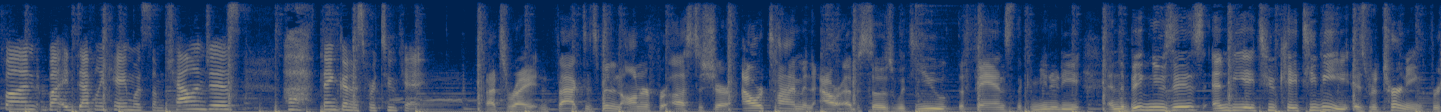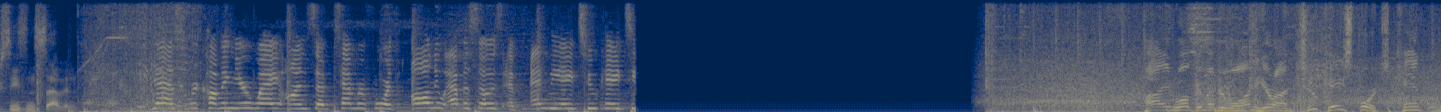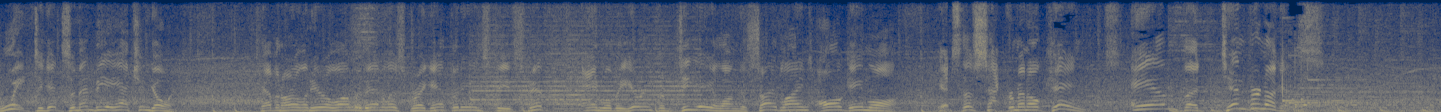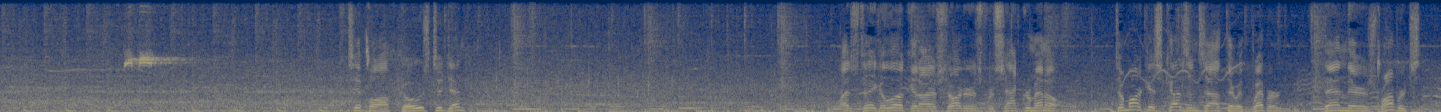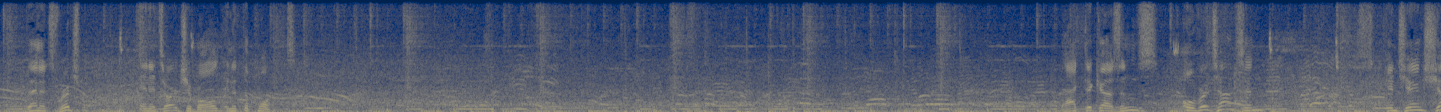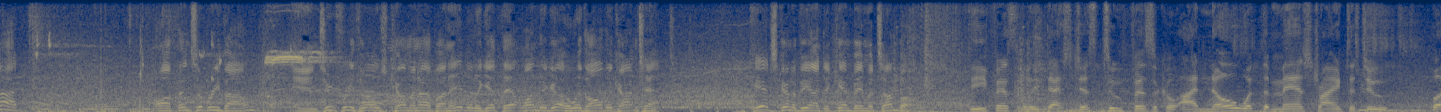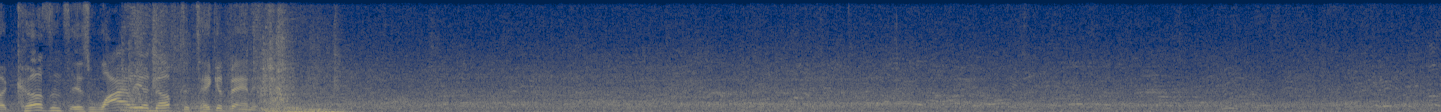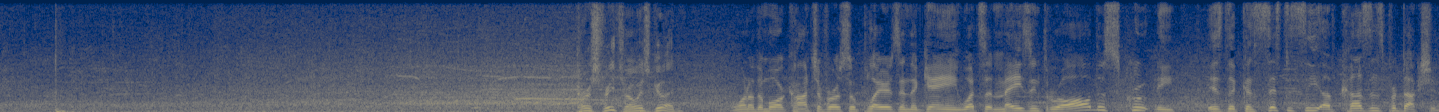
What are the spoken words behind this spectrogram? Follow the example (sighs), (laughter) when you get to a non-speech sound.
fun, but it definitely came with some challenges. (sighs) Thank goodness for 2K. That's right. In fact, it's been an honor for us to share our time and our episodes with you, the fans, the community. And the big news is NBA 2K TV is returning for season 7. Yes, we're coming your way on September 4th. All new episodes of NBA 2K TV. And welcome everyone here on 2K Sports. Can't wait to get some NBA action going. Kevin Harlan here along with analysts Greg Anthony and Steve Smith. And we'll be hearing from DA along the sideline all game long. It's the Sacramento Kings and the Denver Nuggets. Tip-off goes to Denver. Let's take a look at our starters for Sacramento. DeMarcus Cousins out there with Webber. Then there's Robertson. Then it's Richmond. And it's Archibald in at the point. Back to Cousins. Over Thompson. Second chance shot. Offensive rebound. And two free throws coming up. Unable to get that one to go with all the contact. It's going to be on Dikembe Mutombo. Defensively, that's just too physical. I know what the man's trying to do, but Cousins is wily enough to take advantage. First free throw is good. One of the more controversial players in the game. What's amazing through all the scrutiny is the consistency of Cousins' production.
